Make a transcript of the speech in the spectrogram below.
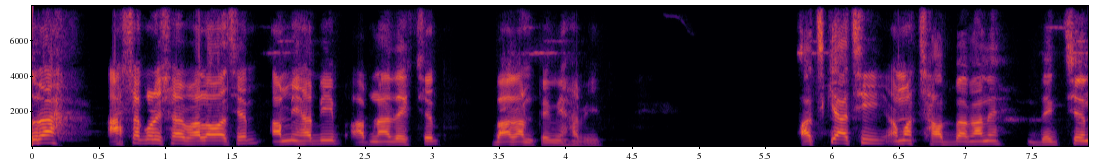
বন্ধুরা, আশা করি সবাই ভালো আছেন। আমি হাবিব, আপনারা দেখছেন বাগান প্রেমী হাবিব। আজকে আছি আমার ছাদ বাগানে। দেখছেন,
